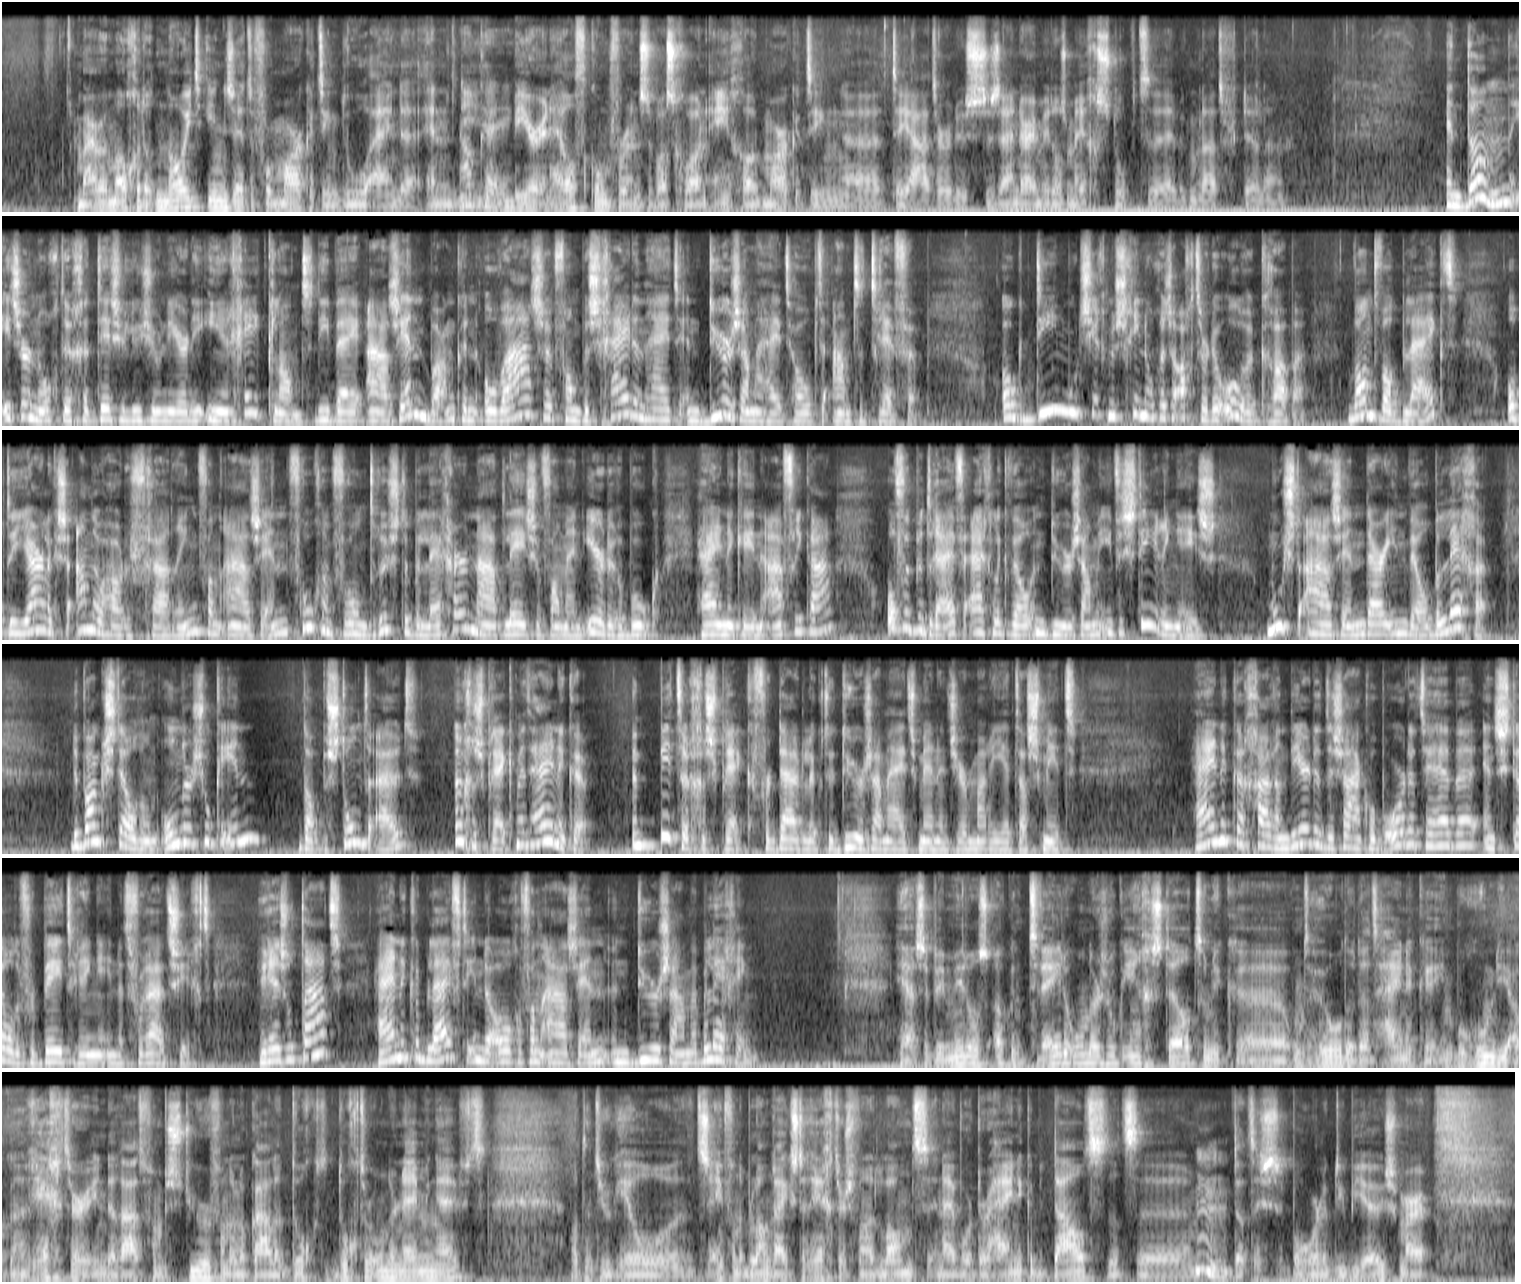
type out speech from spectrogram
Maar we mogen dat nooit inzetten voor marketingdoeleinden. En die. Beer and Health Conference was gewoon één groot marketingtheater. dus ze zijn daar inmiddels mee gestopt, eh, heb ik me laten vertellen. En dan is er nog de gedesillusioneerde ING-klant die bij ASN Bank een oase van bescheidenheid en duurzaamheid hoopt aan te treffen. Ook die moet zich misschien nog eens achter de oren krabben. Want wat blijkt? Op de jaarlijkse aandeelhoudersvergadering van ASN vroeg een verontruste belegger na het lezen van mijn eerdere boek Heineken in Afrika of het bedrijf eigenlijk wel een duurzame investering is. Moest ASN daarin wel beleggen? De bank stelde een onderzoek in dat bestond uit een gesprek met Heineken. Een pittig gesprek, verduidelijkt de duurzaamheidsmanager Marietta Smit. Heineken garandeerde de zaak op orde te hebben en stelde verbeteringen in het vooruitzicht. Resultaat? Heineken blijft in de ogen van ASN een duurzame belegging. Ja, ze hebben inmiddels ook een tweede onderzoek ingesteld. Toen ik uh, onthulde dat Heineken in Burundi ook een rechter in de raad van bestuur van de lokale dochteronderneming heeft. Wat natuurlijk heel. Het is een van de belangrijkste rechters van het land. En hij wordt door Heineken betaald. Dat, uh, hmm. dat is behoorlijk dubieus. Maar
